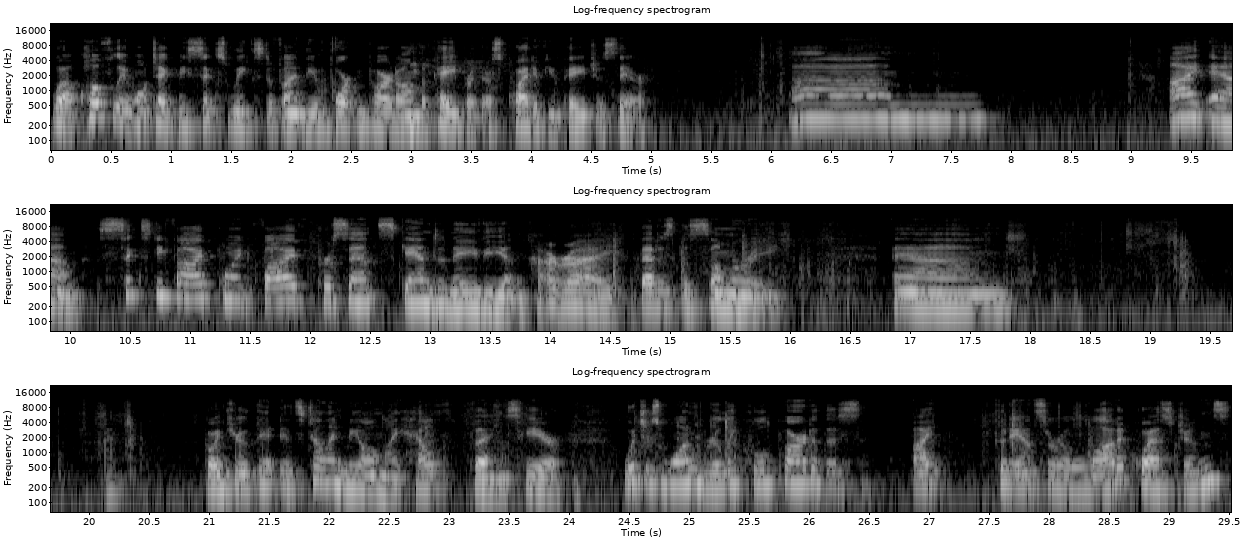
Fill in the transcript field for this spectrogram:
Well, hopefully it won't take me six weeks to find the important part on the paper. There's quite a few pages there. Um, I am 65.5% Scandinavian. All right. That is the summary. And I'm going through, it- it's telling me all my health things here, which is one really cool part of this. I could answer a lot of questions,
